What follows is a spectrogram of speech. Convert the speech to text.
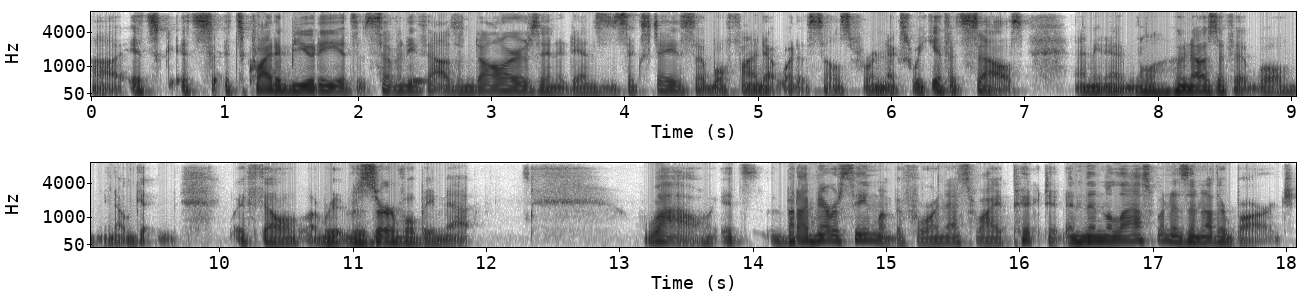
uh, it's it's it's quite a beauty. It's at seventy thousand dollars, and it ends in six days. So we'll find out what it sells for next week if it sells. I mean, it, well, who knows if it will? You know, get if they'll reserve will be met. Wow, it's but I've never seen one before, and that's why I picked it. And then the last one is another barge,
